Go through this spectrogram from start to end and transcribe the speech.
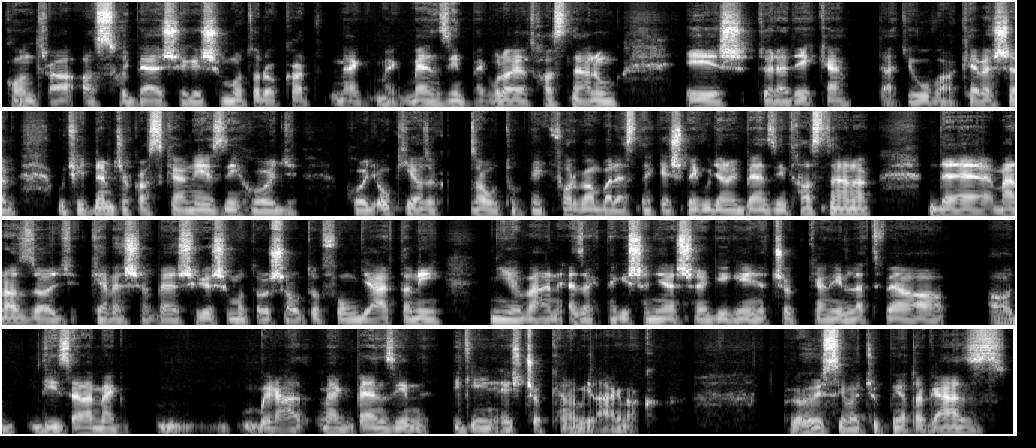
kontra az, hogy belségés motorokat, meg, meg benzint, meg olajat használunk, és töredéke, tehát jóval kevesebb. Úgyhogy nem csak azt kell nézni, hogy, hogy oké, okay, azok az autók még forgalomban lesznek, és még ugyanúgy benzint használnak, de már azzal, hogy kevesebb belséges motoros autót fogunk gyártani, nyilván ezeknek is a nyersanyag igénye csökken, illetve a, a dízel meg, meg benzin igénye is csökken a világnak. A hőszivattyúk miatt a gáz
